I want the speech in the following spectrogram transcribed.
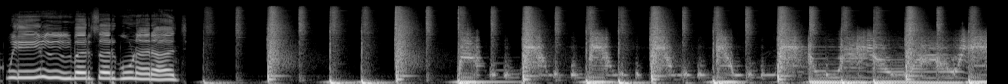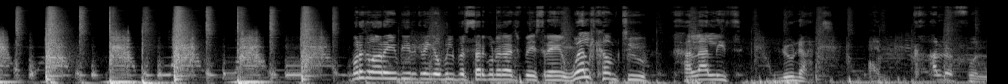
Wilbur Sargunaraj. வணக்கம் எல்லாரும் எப்படி இருக்கிறீங்க வில்பர் சர்குணராஜ் பேசுறேன் வெல்கம் டு ஹலாலிஸ் நூனாட் அண்ட் கலர்ஃபுல்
